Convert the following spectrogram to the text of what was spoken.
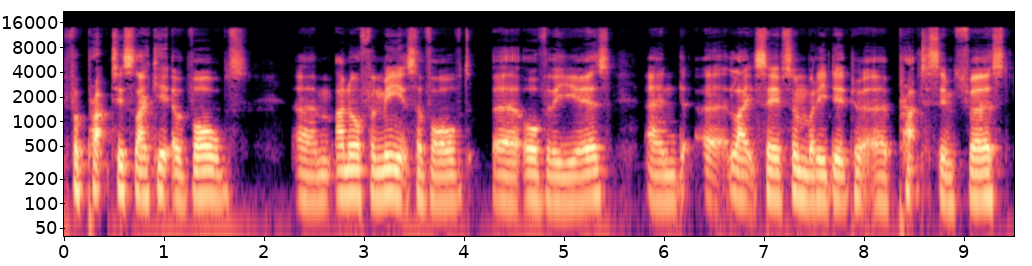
for practice, like it evolves. Um, I know for me, it's evolved uh, over the years, and uh, like say if somebody did uh, practicing first,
